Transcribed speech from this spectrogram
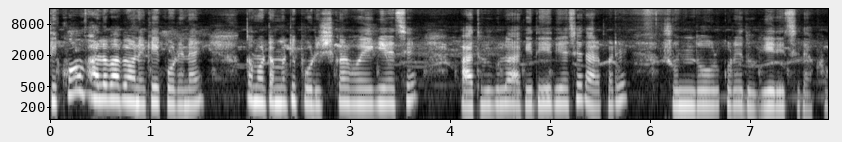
থেকেও ভালোভাবে অনেকেই করে নেয়। তো মোটামুটি পরিষ্কার হয়ে গিয়েছে। পাথরগুলো আগে দিয়ে দিয়েছে, তারপরে সুন্দর করে ধুকিয়ে দিচ্ছে দেখো।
